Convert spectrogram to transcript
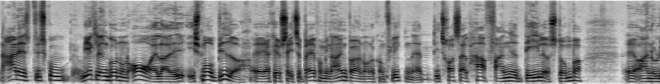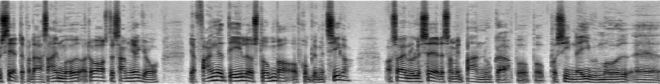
Nej, det, det skulle virkelig gå nogle år, eller i, i små bidder. Øh, jeg kan jo se tilbage på mine egne børn under konflikten, at de trods alt har fanget dele og stumper øh, og analyseret det på deres egen måde, og det var også det samme, jeg gjorde. Jeg fangede dele og stumper og problematikker, og så analyserer jeg det, som et barn nu gør på, på, på sin naive måde øh,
